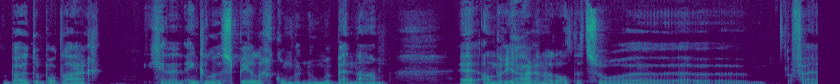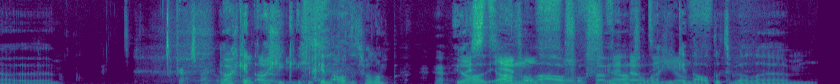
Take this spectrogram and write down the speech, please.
buiten Bodaar geen enkele speler kon benoemen bij naam. Hè, andere jaren had altijd zo. Enfin, ja, je kent, je, je kent altijd wel een. Ja, ja, ja voilà, of, of, ja, voilà, je kende altijd wel. Um,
